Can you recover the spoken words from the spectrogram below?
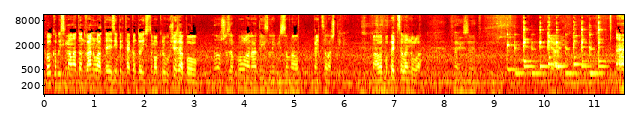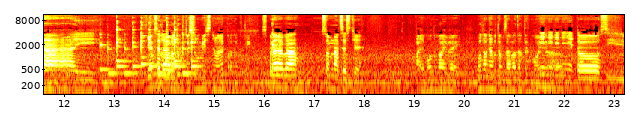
Koľko by si mal na tom 2.0 TSI pri takomto istom okruhu? 6,5 No 6,5 a na diesli by som mal 5,4. alebo 5,0. Takže... Jaj. Aj. Jak sa dáva? produkty sú umiestňované produkty. Správa, som na ceste. I am on my way. Podľa mňa mu tam zavádza ten môj... Nie, nie, nie, eh, nie, nie, to si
